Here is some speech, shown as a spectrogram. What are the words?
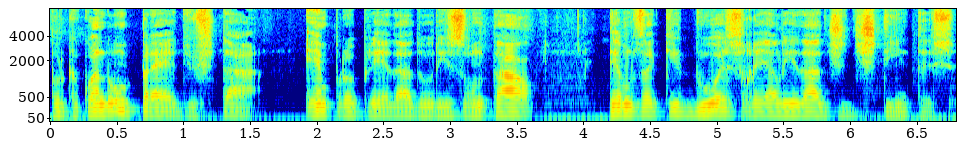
Porque quando um prédio está em propriedade horizontal, temos aqui duas realidades distintas.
